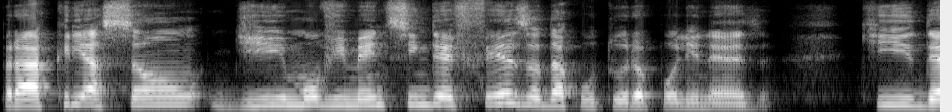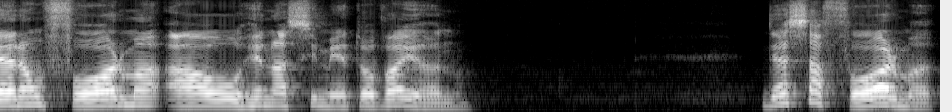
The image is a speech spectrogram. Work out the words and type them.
para a criação de movimentos em defesa da cultura polinésia, que deram forma ao renascimento havaiano. Dessa forma,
